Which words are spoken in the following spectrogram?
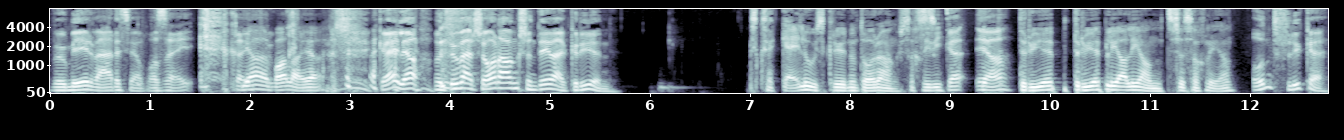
Weil wir wären es ja, was hey. Ja, voilà, ja. Geil, ja. Und du wärst orange und ich wäre grün. Es sieht geil aus, grün und orange. So ein bisschen wie Ja. Trüb, Trübli-Allianz, so ein bisschen, ja. Und fliegen.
